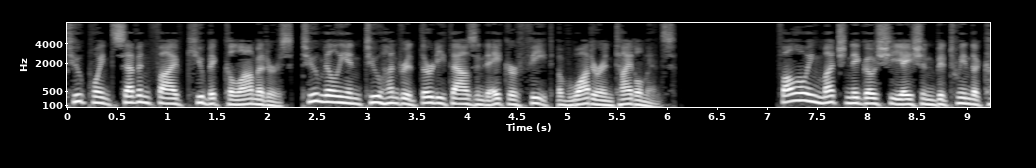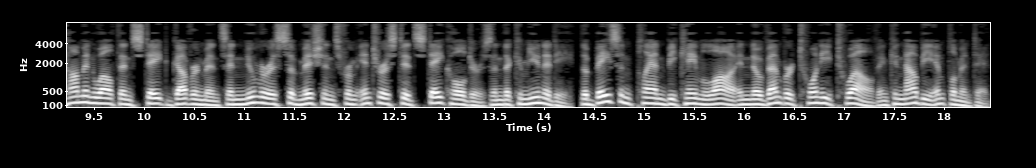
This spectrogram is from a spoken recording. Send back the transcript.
2.75 cubic kilometers, 2,230,000 acre-feet of water entitlements. Following much negotiation between the Commonwealth and state governments and numerous submissions from interested stakeholders and the community, the Basin Plan became law in November 2012 and can now be implemented.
